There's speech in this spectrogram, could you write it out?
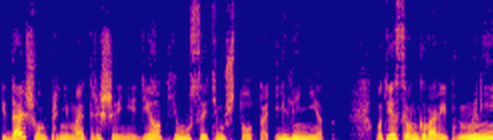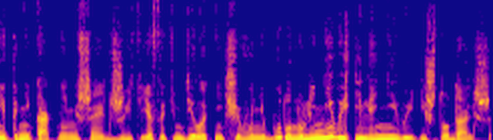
И дальше он принимает решение, делать ему ему с этим что-то или нет. Вот если он говорит, мне это никак не мешает жить, я с этим делать ничего не буду, ну ленивый и ленивый, и что дальше?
